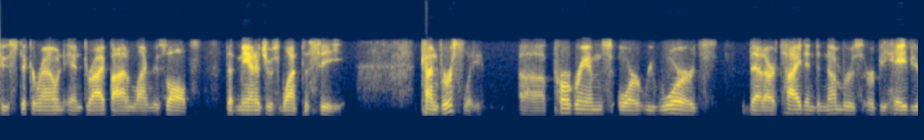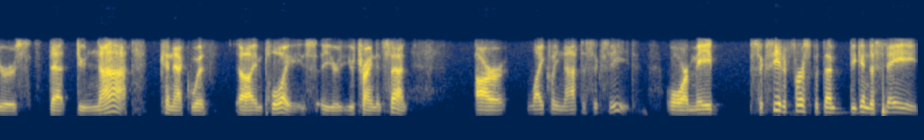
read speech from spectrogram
to stick around and drive bottom line results that managers want to see. Conversely, uh, programs or rewards that are tied into numbers or behaviors that do not connect with uh, employees you're, you're trying to incent are likely not to succeed or may succeed at first but then begin to fade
